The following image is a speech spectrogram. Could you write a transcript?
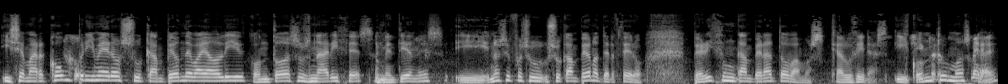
y se marcó un primero su campeón de Valladolid con todas sus narices, ¿me entiendes? Y no sé si fue su, campeón o tercero, pero hizo un campeonato, vamos, que alucinas. Y con tu mosca, ¿eh?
